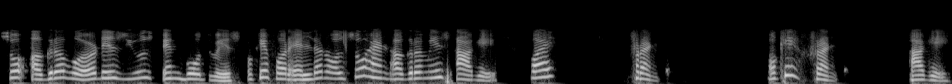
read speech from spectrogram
So agra word is used in both ways. Okay for elder also and agra means age. Why? Front. Okay front. Age.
